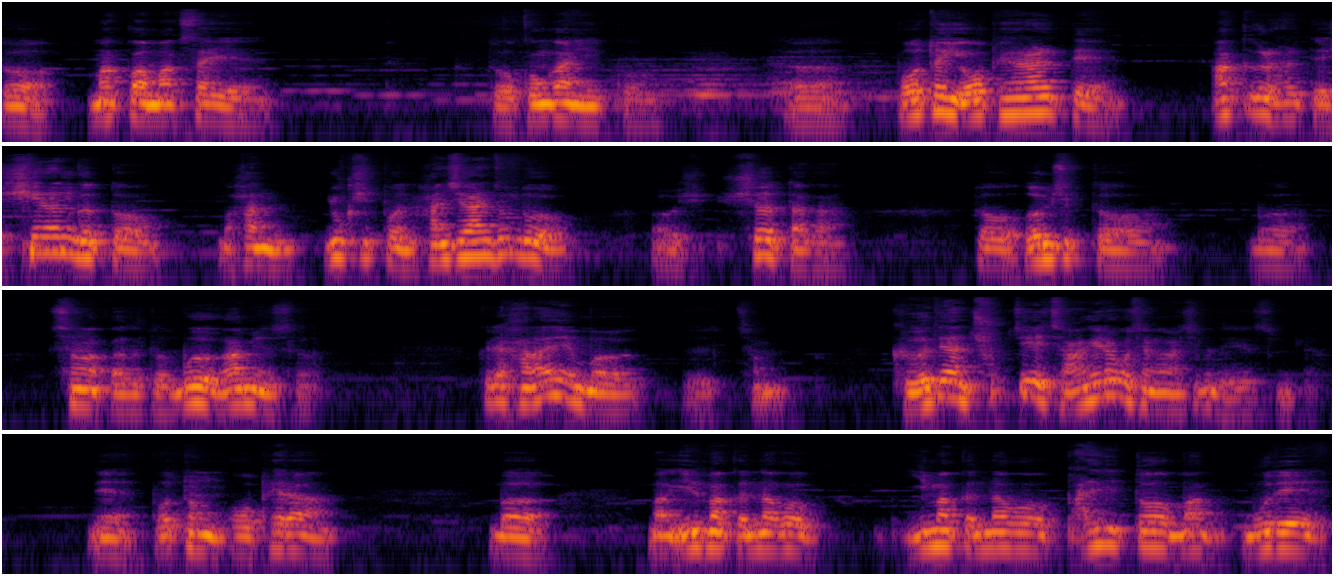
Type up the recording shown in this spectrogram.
또 막과 막 사이에 또 공간이 있고 어, 보통 이 오페라 할 때 악극을 할 때 쉬는 것도 뭐한 60분, 1시간 정도 어, 쉬었다가 또 음식도 뭐 성악가들도 먹어가면서 그래 하나의 뭐 참 거대한 축제의 장이라고 생각하시면 되겠습니다. 네, 보통 오페라 뭐막 일막 끝나고 이막 끝나고 빨리 또 막 무대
